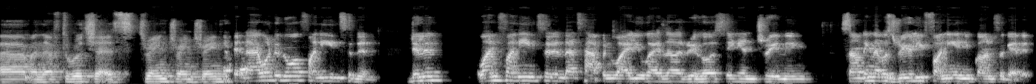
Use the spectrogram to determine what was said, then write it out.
Um, and afterwards, yeah, it's train, train, train. And I want to know a funny incident. Dylan, one funny incident that's happened while you guys are rehearsing and training. Something that was really funny and you can't forget it.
